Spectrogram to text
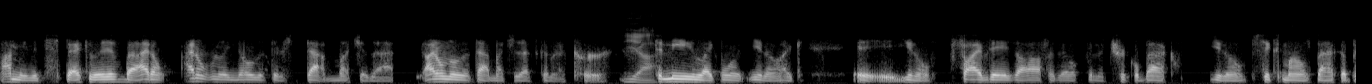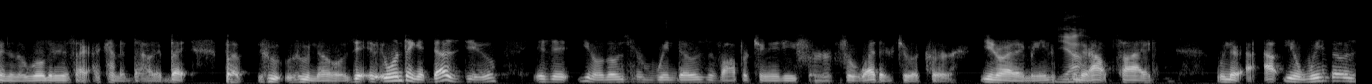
I mean, it's speculative, but I don't, I don't really know that there's that much of that. I don't know that that much of that's going to occur. yeah. To me, like, one, you know, like, eh, you know, five days off, or they're going to trickle back, you know, six miles back up into the wilderness. I, I kind of doubt it, but, but who, who knows? It, one thing it does do is it, you know, those are windows of opportunity for for weather to occur. You know what I mean? Yeah. When they're outside, when they're out, you know, windows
